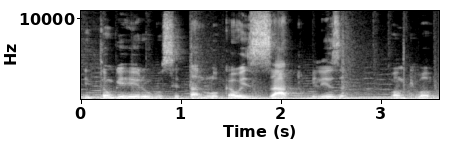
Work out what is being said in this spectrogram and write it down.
então guerreiro, você tá no local exato, beleza? Vamos que vamos.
